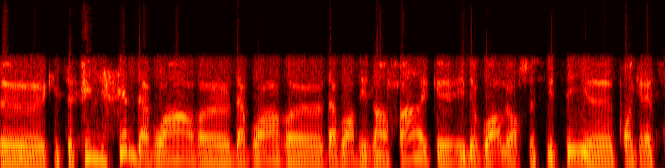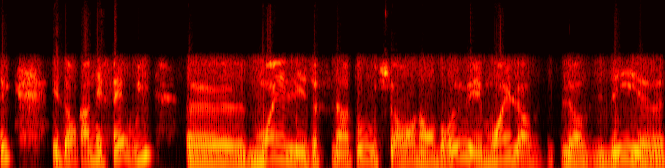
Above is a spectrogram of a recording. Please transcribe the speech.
se qui se félicitent d'avoir d'avoir d'avoir des enfants et que et de voir leur société progresser. Et donc en effet, oui, euh, moins les Occidentaux seront nombreux et moins leurs, leurs idées euh,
